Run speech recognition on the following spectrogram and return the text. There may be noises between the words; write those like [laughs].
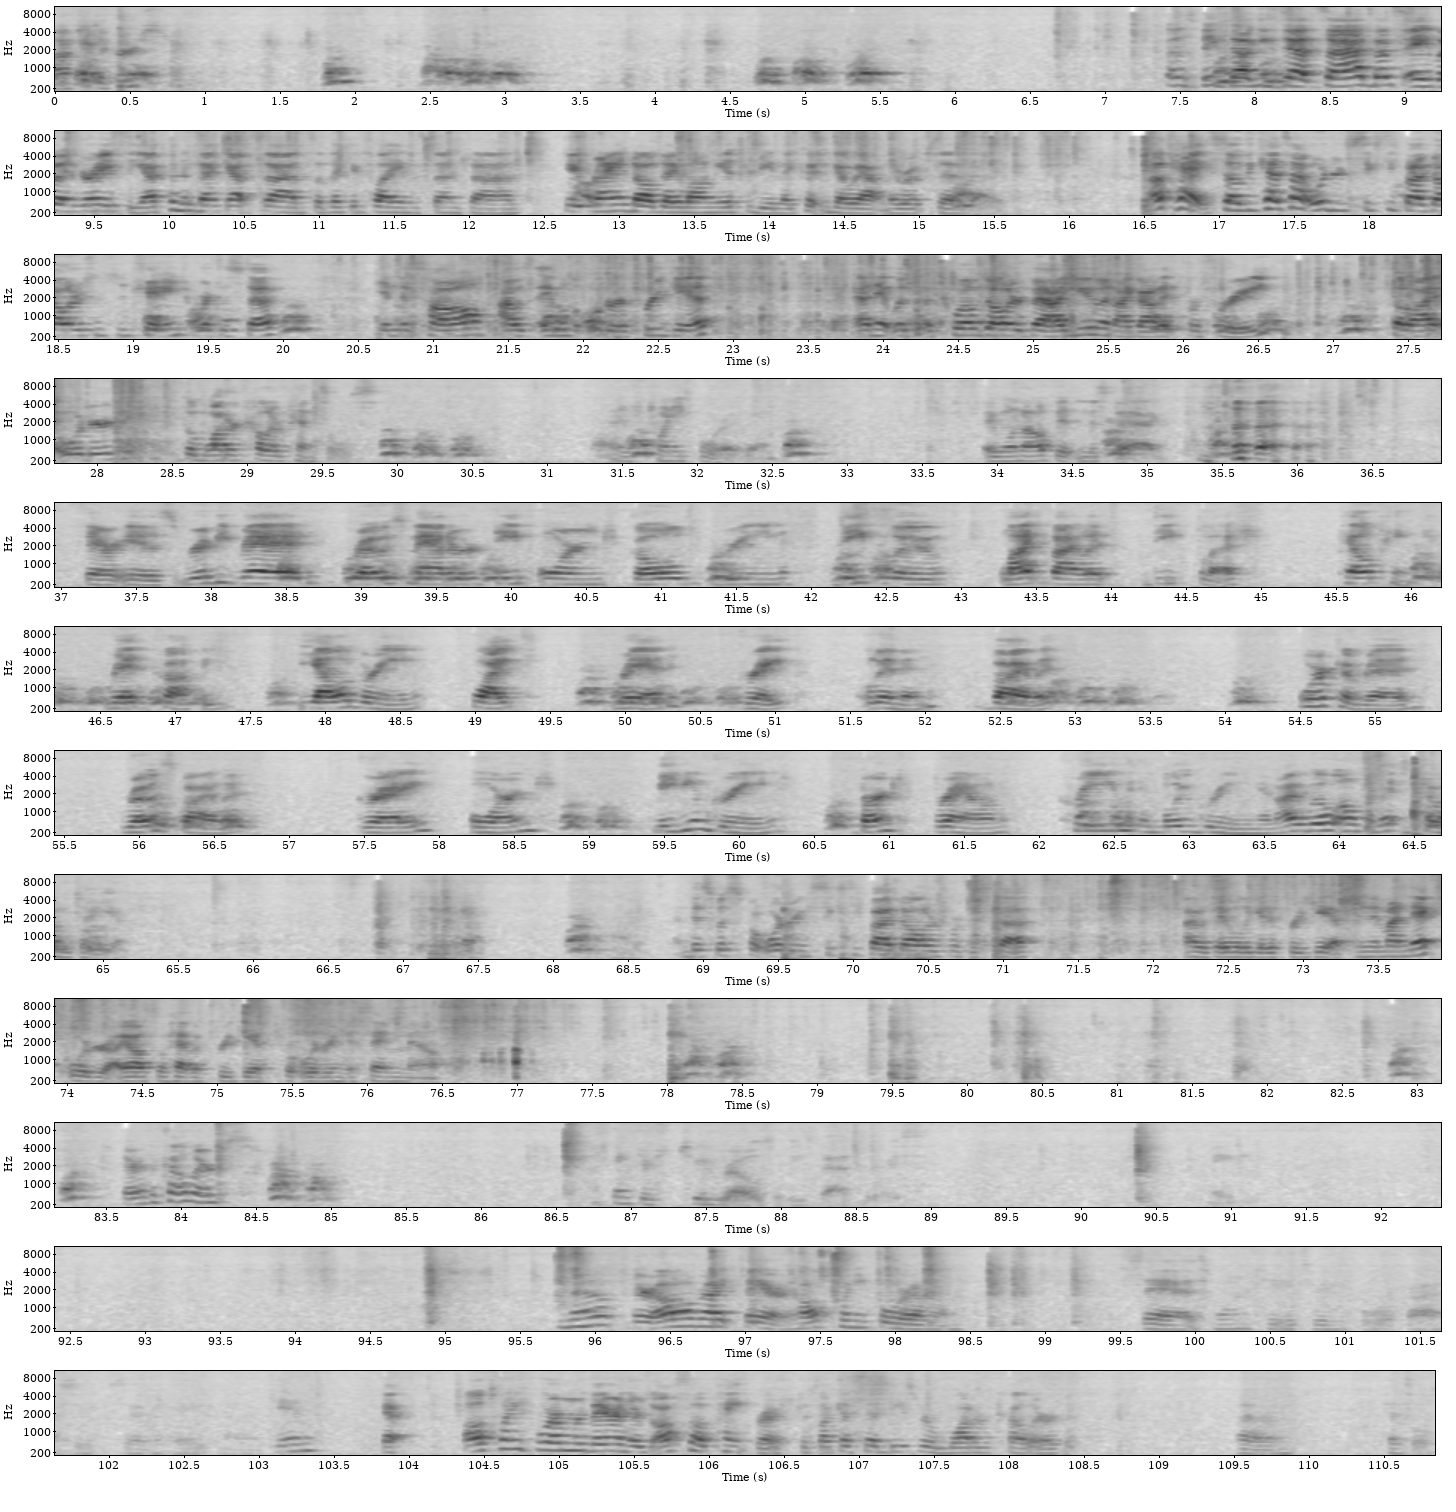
black stickers. Those big doggies outside, that's Ava and Gracie. I put them back outside so they could play in the sunshine. It rained all day long yesterday and they couldn't go out and they were upset about it. Okay, so because I ordered $65 and some change worth of stuff in this haul, I was able to order a free gift. And it was a $12 value and I got it for free. So I ordered the watercolor pencils. There's 24 of them. They won't all fit in this bag. [laughs] there is ruby red, rose madder, deep orange, gold green, deep blue, light violet, deep flesh, pale pink, red coffee, yellow green, white, red, grape, lemon, violet, orca red, rose violet, gray, orange, medium green, burnt brown, cream, and blue green. And I will open it and show them to you. And this was for ordering $65 worth of stuff. I was able to get a free gift. And in my next order, I also have a free gift for ordering the same amount. There are the colors. I think there's two rows of these bad boys. Maybe. No, they're all right there. All 24 of them. Says 1, 2, 3, 4, 5, 6, 7, 8, 9, 10. Yep. All 24 of them are there, and there's also a paintbrush, because like I said, these are watercolor um, pencils.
